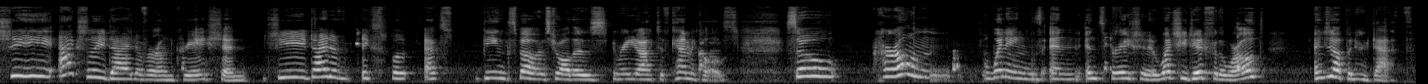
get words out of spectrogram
She actually died of her own creation. She died of expo- ex- being exposed to all those radioactive chemicals. So her own winnings and inspiration and what she did for the world ended up in her death.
